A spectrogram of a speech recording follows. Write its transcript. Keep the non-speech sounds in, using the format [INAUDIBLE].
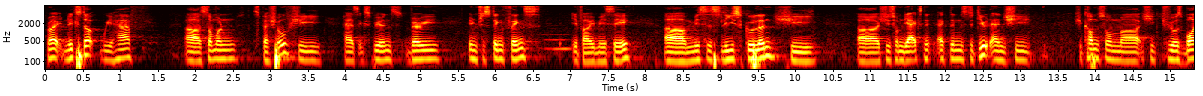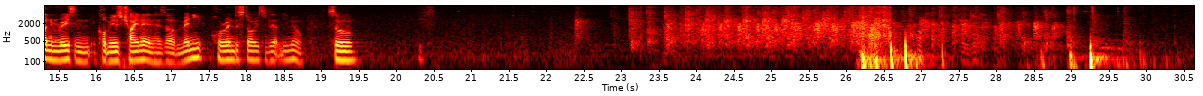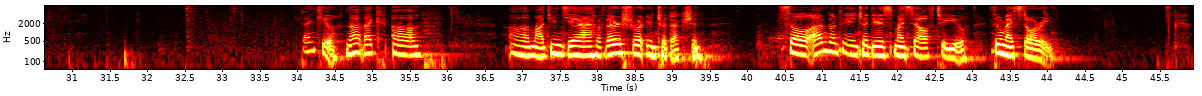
Right, next up we have uh, someone special. She has experienced very interesting things, if I may say. Uh, Mrs. Li Schoolland, she, uh, she's from the Acton Institute and she, she comes from, uh, she, she was born and raised in communist China and has uh, many horrendous stories to let you know. So Thank you. Not like uh, uh, Ma Junjie, I have a very short introduction. So I'm going to introduce myself to you through my story.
